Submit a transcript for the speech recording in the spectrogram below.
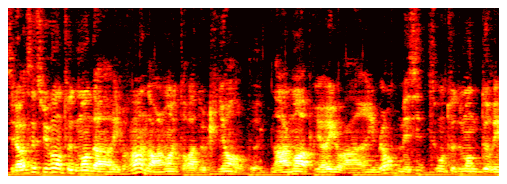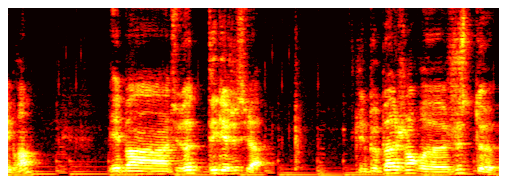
Si la recette suivante on te demande un riz brun, normalement, tu auras deux clients. Donc euh, normalement, a priori, il y aura un riz blanc. Mais si on te demande deux riz bruns, et ben, tu dois dégager celui-là. Tu ne peux pas genre euh, juste euh,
